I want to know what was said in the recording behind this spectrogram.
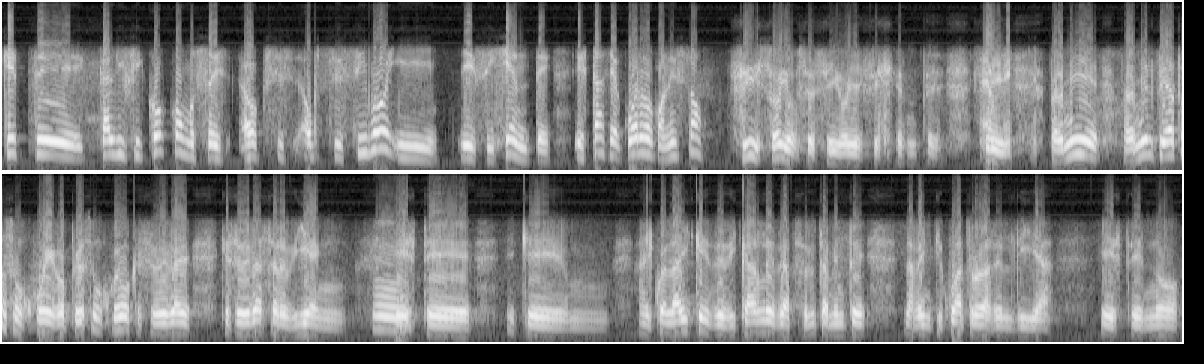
que te calificó como se- obses- obsesivo y exigente. ¿Estás de acuerdo con eso? Sí, soy obsesivo y exigente. Sí, para mí, para mí el teatro es un juego, pero es un juego que se debe, que se debe hacer bien, Mm. este, que mm, al cual hay que dedicarle de absolutamente las 24 horas del día. Este, no,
